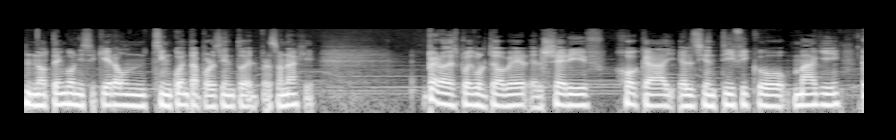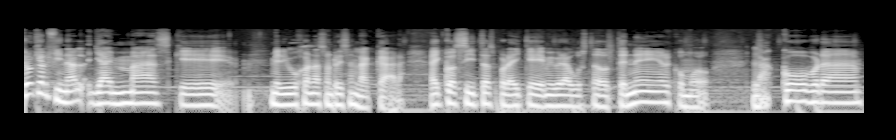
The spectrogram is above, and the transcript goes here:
no tengo ni siquiera un 50% del personaje. Pero después volteo a ver el sheriff, Hawkeye, el científico, Maggie. Creo que al final ya hay más que me dibuja una sonrisa en la cara. Hay cositas por ahí que me hubiera gustado tener, como la cobra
